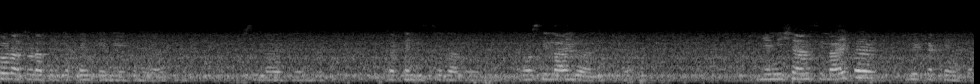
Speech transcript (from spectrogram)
थोड़ा थोड़ा फिर कटिंग के लिए सिलाई के लिए। कटिंग इस जगह पे। वो सिलाई वाली। ये निशान सिलाई का ये कटिंग का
